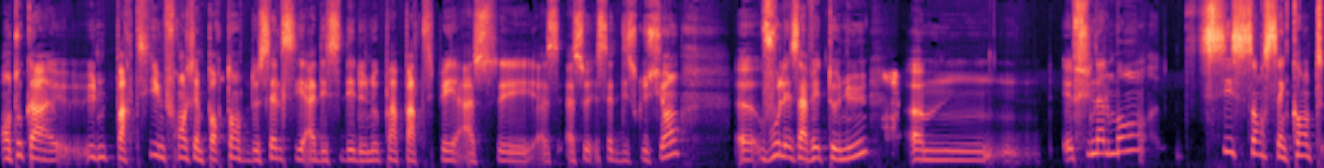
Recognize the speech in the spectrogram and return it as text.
en tout cas, une partie, une frange importante de celle-ci a décidé de ne pas participer à, cette discussion. vous les avez tenus. finalement, 650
